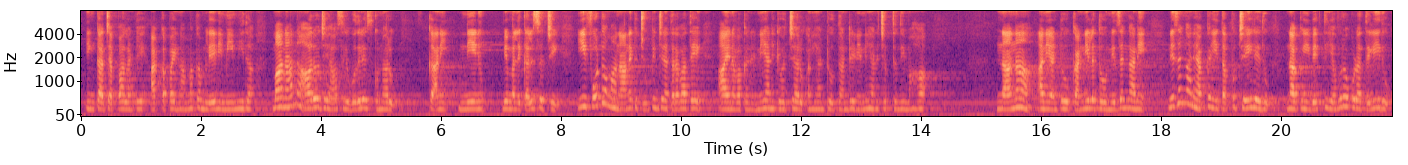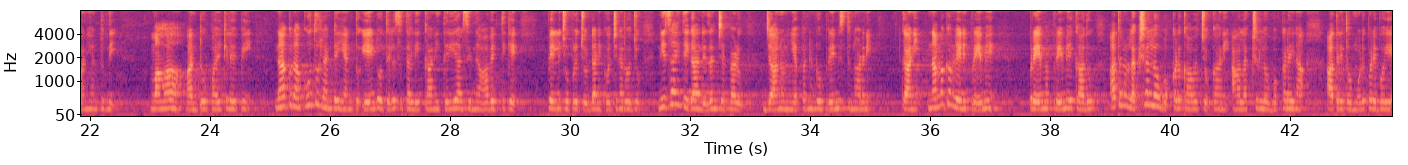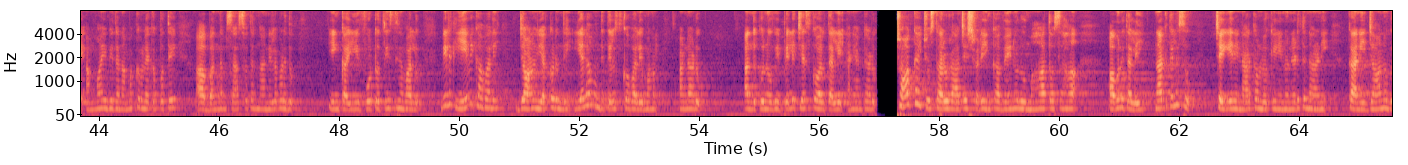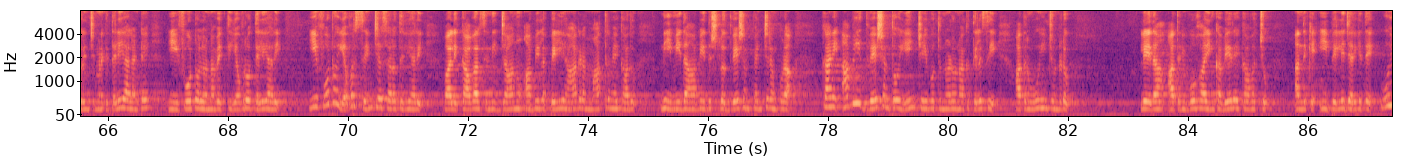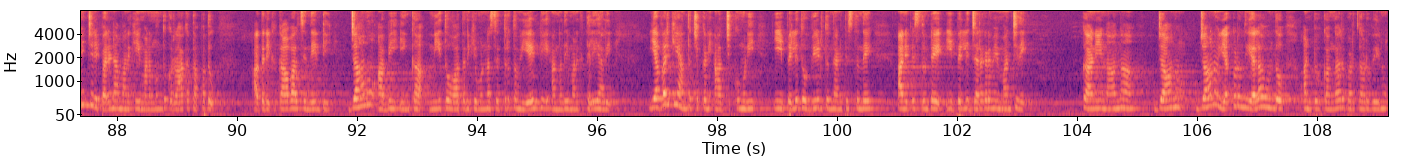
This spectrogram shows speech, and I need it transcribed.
ఇంకా చెప్పాలంటే అక్కపై నమ్మకం లేని మీ మీద మా నాన్న ఆ రోజే ఆశలు వదిలేసుకున్నారు. కానీ నేను మిమ్మల్ని కలిసొచ్చి ఈ ఫోటో మా నాన్నకి చూపించిన తర్వాతే ఆయన ఒక నిర్ణయానికి వచ్చారు అని అంటూ తండ్రి నిర్ణయాన్ని చెప్తుంది మహా. నానా అని అంటూ కన్నీళ్ళతో నిజంగానే నిజంగానే అక్క ఈ తప్పు చేయలేదు నాకు ఈ వ్యక్తి ఎవరో కూడా తెలియదు అని అంటుంది. మహా అంటూ పైకి లేపి నాకు నా కూతుర్లంటే ఎంటో ఏంటో తెలుసు తల్లి కానీ తెలియాల్సింది ఆ వ్యక్తికే. పెళ్ళి చూపులు చూడ్డానికి వచ్చిన రోజు నిజాయితీగా నిజం చెప్పాడు. జానుని ఎప్పటి నుండో ప్రేమిస్తున్నాడని. కానీ నమ్మకం లేని ప్రేమే ప్రేమ ప్రేమే కాదు. అతను లక్షల్లో ఒక్కడు కావచ్చు కానీ ఆ లక్షల్లో ఒక్కడైనా అతనితో ముడిపడిపోయే అమ్మాయి మీద నమ్మకం లేకపోతే ఆ బంధం శాశ్వతంగా నిలబడదు. ఇంకా ఈ ఫోటో తీసిన వాళ్ళు వీళ్ళకి ఏమి కావాలి? జాను ఎక్కడుంది? ఎలా ఉంది? తెలుసుకోవాలి మనం అన్నాడు. అందుకు నువ్వు ఈ పెళ్ళి చేసుకోవాలి తల్లి అని అంటాడు. షాక్ అయి చూస్తారు రాజేశ్వరి ఇంకా వేణులు మహాతో సహా. అవును తల్లి నాకు తెలుసు. చెయ్యని నరకంలోకి నిన్ను నెడుతున్నానని. కానీ జాను గురించి మనకి తెలియాలంటే ఈ ఫోటోలో ఉన్న వ్యక్తి ఎవరో తెలియాలి. ఈ ఫోటో ఎవరు సెండ్ చేశారో తెలియాలి. వాళ్ళకి కావాల్సింది జాను అభిల పెళ్ళి ఆగడం మాత్రమే కాదు. నీ మీద అభి దృష్టిలో ద్వేషం పెంచడం కూడా. కానీ అభి ద్వేషంతో ఏం చేయబోతున్నాడో నాకు తెలిసి అతను ఊహించుండడు లేదా అతని ఊహ ఇంకా వేరే కావచ్చు. అందుకే ఈ పెళ్ళి జరిగితే ఊహించని పరిణామానికి మన ముందుకు రాక తప్పదు. అతనికి కావాల్సిందేంటి? జాను అభి ఇంకా నీతో అతనికి ఉన్న శత్రుత్వం ఏంటి అన్నది మనకు తెలియాలి. ఎవరికీ అంత చిక్కని ఆ చిక్కుముడి ఈ పెళ్ళితో వీడుతుంది అనిపిస్తుందే? అనిపిస్తుంటే ఈ పెళ్ళి జరగడమే మంచిది. కానీ నాన్న జాను జాను ఎక్కడుంది ఎలా ఉందో అంటూ కంగారు పడతాడు వేణు.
